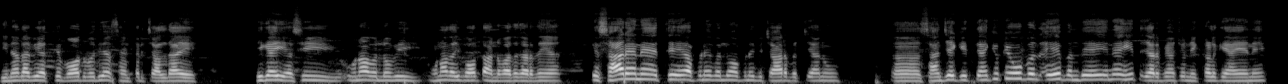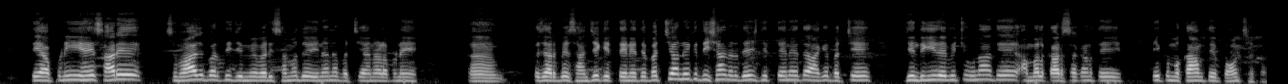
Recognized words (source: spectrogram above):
ਜਿਨ੍ਹਾਂ ਦਾ ਵੀ ਇੱਥੇ ਬਹੁਤ ਵਧੀਆ ਸੈਂਟਰ ਚੱਲਦਾ ਏ ਠੀਕ ਹੈ ਜੀ ਅਸੀਂ ਉਹਨਾਂ ਵੱਲੋਂ ਵੀ ਉਹਨਾਂ ਦਾ ਵੀ ਬਹੁਤ ਧੰਨਵਾਦ ਕਰਦੇ ਹਾਂ ਕਿ ਸਾਰਿਆਂ ਨੇ ਇੱਥੇ ਆਪਣੇ ਵੱਲੋਂ ਆਪਣੇ ਵਿਚਾਰ ਬੱਚਿਆਂ ਨੂੰ ਸਾਂਝੇ ਕੀਤੇ ਆ ਕਿਉਂਕਿ ਉਹ ਇਹ ਬੰਦੇ ਇਹਨਾਂ ਹੀ ਤਜਰਬਿਆਂ ਚੋਂ ਨਿਕਲ ਕੇ ਆਏ ਨੇ ਤੇ ਆਪਣੀ ਇਹ ਸਾਰੇ ਸਮਾਜ ਪ੍ਰਤੀ ਜ਼ਿੰਮੇਵਾਰੀ ਸਮਝਦੇ ਹੋਏ ਇਹਨਾਂ ਨੇ ਬੱਚਿਆਂ ਨਾਲ ਆਪਣੇ ਅ, ਤਜਰਬੇ ਸਾਂਝੇ ਕੀਤੇ ਨੇ ਤੇ ਬੱਚਿਆਂ ਨੂੰ ਇੱਕ ਦਿਸ਼ਾ ਨਿਰਦੇਸ਼ ਦਿੱਤੇ ਨੇ ਤਾਂ ਕਿ ਬੱਚੇ ਜ਼ਿੰਦਗੀ ਦੇ ਵਿੱਚ ਉਹਨਾਂ ਤੇ ਅਮਲ ਕਰ ਸਕਣ ਤੇ ਇੱਕ ਮੁਕਾਮ ਤੇ ਪਹੁੰਚ ਸਕਣ।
